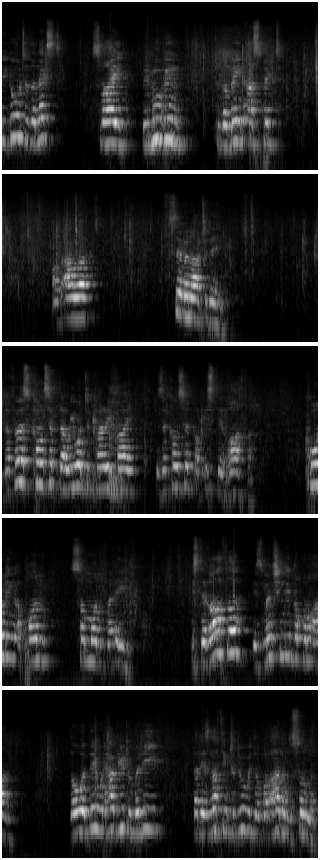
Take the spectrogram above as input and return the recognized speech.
we go to the next slide, we move in to the main aspect of our seminar today. The first concept that we want to clarify is the concept of istighatha, calling upon someone for aid. Istighatha is mentioned in the Quran, though they would have you to believe that it has nothing to do with the Quran and the Sunnah.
